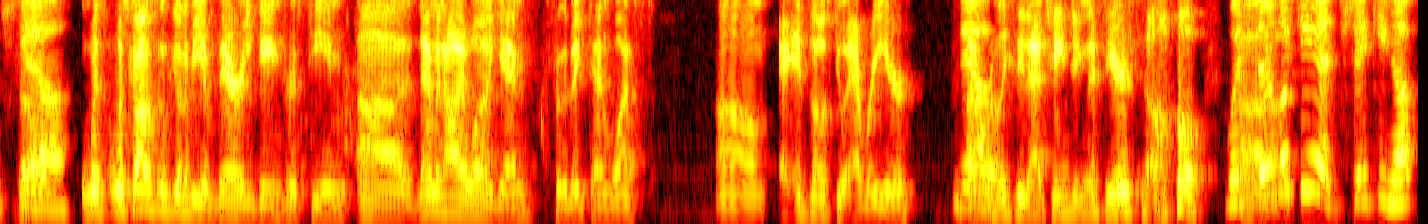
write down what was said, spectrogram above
So yeah. Wisconsin's going to be a very dangerous team. Uh, them and Iowa again for the Big Ten West. Um, it's those two every year. Yeah. I don't really see that changing this year. So which uh, they're looking at shaking up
